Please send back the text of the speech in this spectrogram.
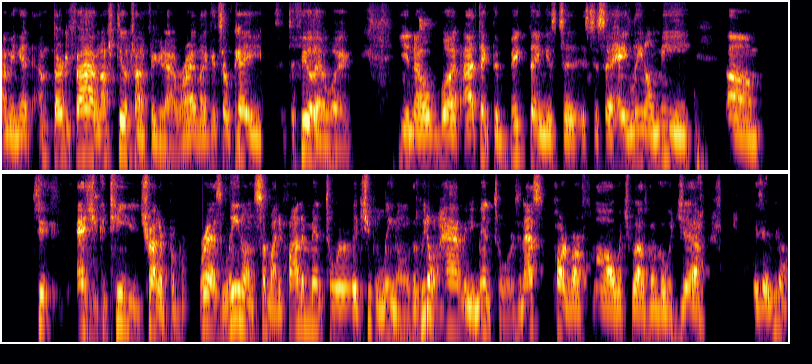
I mean, I'm 35 and I'm still trying to figure it out, right? Like it's okay to feel that way, you know. But I think the big thing is to is to say, hey, lean on me, um, to as you continue to try to progress, lean on somebody, find a mentor that you can lean on because we don't have many mentors, and that's part of our flaw. Which I was going to go with Jeff is that we don't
